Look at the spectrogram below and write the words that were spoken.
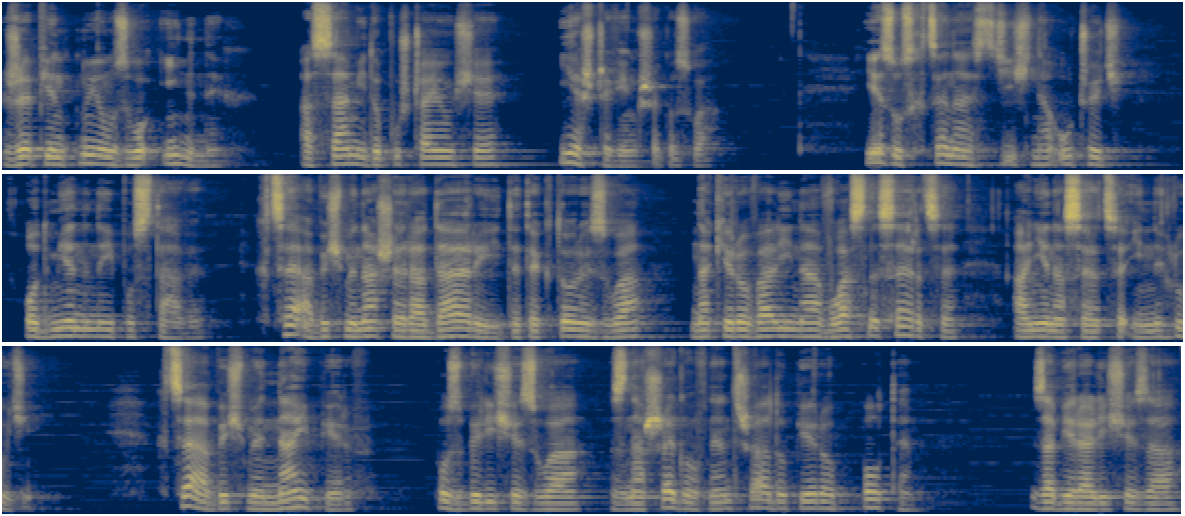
że piętnują zło innych, a sami dopuszczają się jeszcze większego zła. Jezus chce nas dziś nauczyć odmiennej postawy. Chce, abyśmy nasze radary i detektory zła nakierowali na własne serce, a nie na serce innych ludzi. Chce, abyśmy najpierw pozbyli się zła z naszego wnętrza, a dopiero potem zabierali się za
